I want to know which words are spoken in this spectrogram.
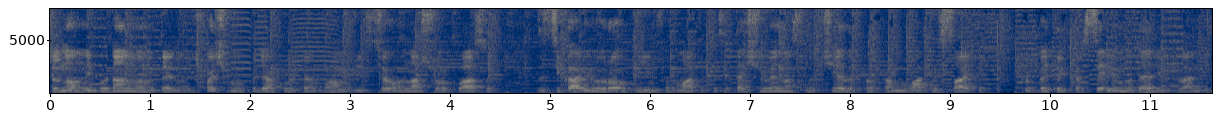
Шановний Богдан Валентинович, хочемо подякувати вам від всього нашого класу за цікаві уроки інформатики, за те, що ви нас навчили програмувати сайти, робити красиві моделі в блендері.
